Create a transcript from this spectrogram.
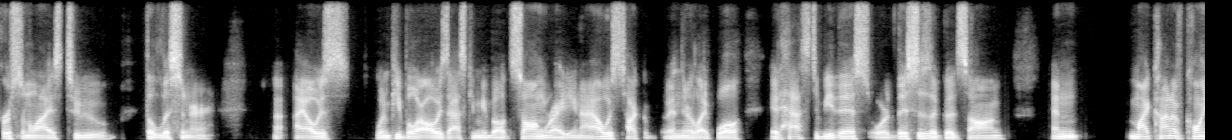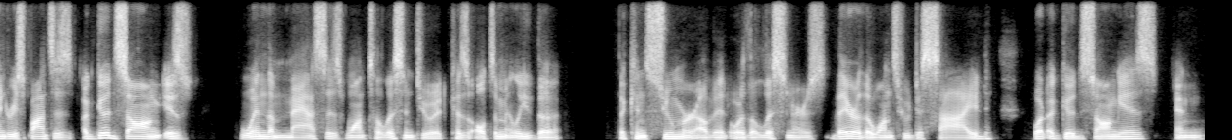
personalized to the listener. I always, when people are always asking me about songwriting, I always talk and they're like, well, it has to be this or this is a good song. And my kind of coined response is a good song is when the masses want to listen to it because ultimately the the consumer of it or the listeners they are the ones who decide what a good song is and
